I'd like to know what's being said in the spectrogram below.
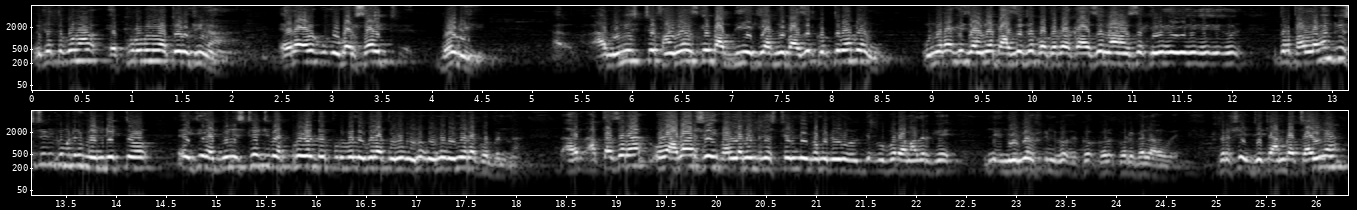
এটা তো কোনো অ্যাপ্রুভিং অথরিটি না এরা ওভারসাইট বডি আর মিনিস্টার ফাইন্যান্সকে বাদ দিয়ে কি আপনি বাজেট করতে পারবেন ওনারা কি জানে বাজেটে কত টাকা আছে না আছে তার পার্লামেন্টারি স্ট্যান্ডিং কমিটির ম্যান্ডেট তো এই যে অ্যাডমিনিস্ট্রেটিভ অ্যাপ্রুভাল ট্যাপ্রুভাল এগুলো ওনারা করবেন না। আর তাছাড়া ওই আবার সেই পার্লামেন্টের স্ট্যান্ডিং কমিটির উপরে আমাদেরকে নির্ভরশীল করে ফেলা হবে। সুতরাং যেটা আমরা চাই না,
